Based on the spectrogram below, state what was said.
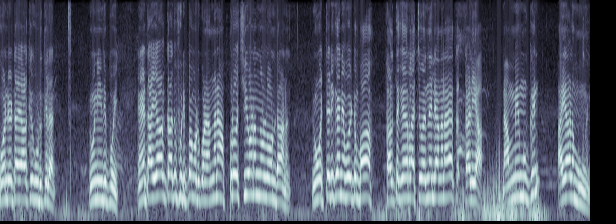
കൊണ്ടിട്ട് അയാൾക്ക് കൊടുക്കലാൻ നൂ നീന്തി പോയി. എന്നിട്ട് അയാൾക്ക് അത് ഫുടിപ്പം കൊടുക്കണം. അങ്ങനെ അപ്രോച്ച് ചെയ്യണം എന്നുള്ളതുകൊണ്ടാണ്. ഒറ്റടിക്കാനെ പോയിട്ടും ബാ കളത്ത് കയറൽ അച്ചു എന്നില്ല അങ്ങനെ കളിയാ. നമ്മി മുക്കൻ അയാൾ മുങ്ങൻ.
